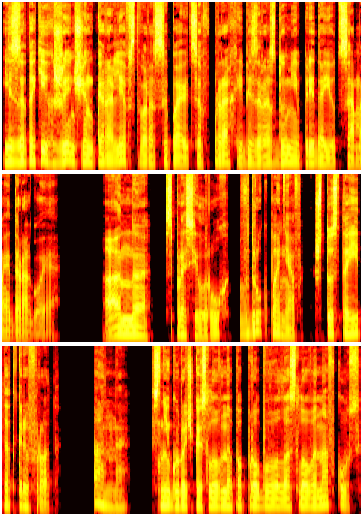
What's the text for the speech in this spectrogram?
Из-за таких женщин королевства рассыпаются в прах и без раздумий предают самое дорогое. «Анна?» — спросил Рух, вдруг поняв, что стоит, открыв рот. «Анна». Снегурочка словно попробовала слово на вкус.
